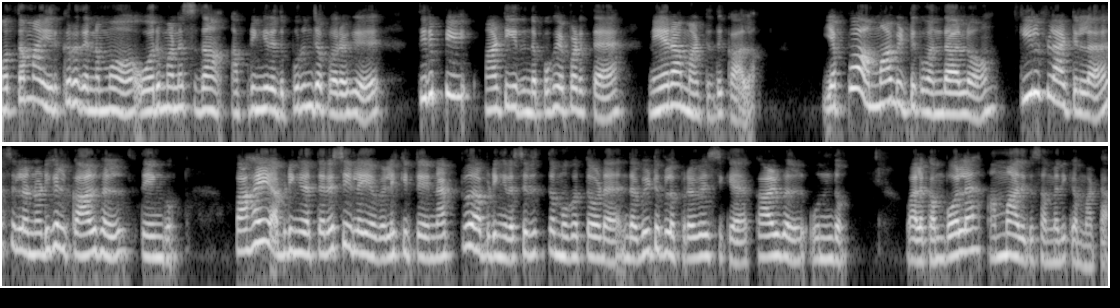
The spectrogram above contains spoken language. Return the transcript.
மொத்தமாக இருக்கிறது என்னமோ ஒரு மனசு தான் அப்படிங்கிறது புரிஞ்ச பிறகு திருப்பி மாட்டியிருந்த புகைப்படத்தை நேராக மாட்டுது காலம். எப்போ அம்மா வீட்டுக்கு வந்தாலும் கீழ் ஃப்ளாட்டில் சில நொடிகள் கால்கள் தேங்கும். பகை அப்படிங்கிற திரைசீலையை விளக்கிட்டு நட்பு அப்படிங்கிற சிறுத்த முகத்தோட இந்த வீட்டுக்குள்ள பிரவேசிக்க கால்கள் உந்தும். வழக்கம் போல அம்மா அதுக்கு சம்மதிக்க மாட்டா.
